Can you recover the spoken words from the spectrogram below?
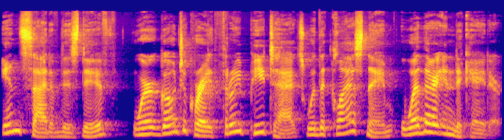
Inside of this div, we're going to create three p tags with the class name weather indicator.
